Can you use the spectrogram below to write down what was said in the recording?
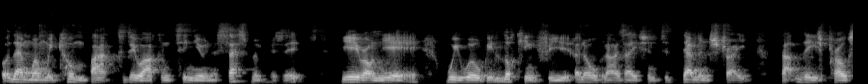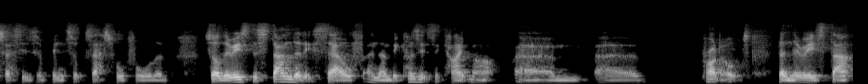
But then when we come back to do our continuing assessment visits year on year, we will be looking for an organization to demonstrate that these processes have been successful for them. So there is the standard itself. And then because it's a kite mark um, uh, product, then there is that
